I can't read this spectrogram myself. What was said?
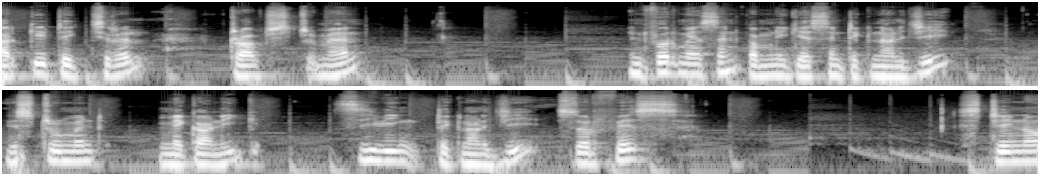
Architectural draftsman information communication technology instrument mechanic sewing technology surface steno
